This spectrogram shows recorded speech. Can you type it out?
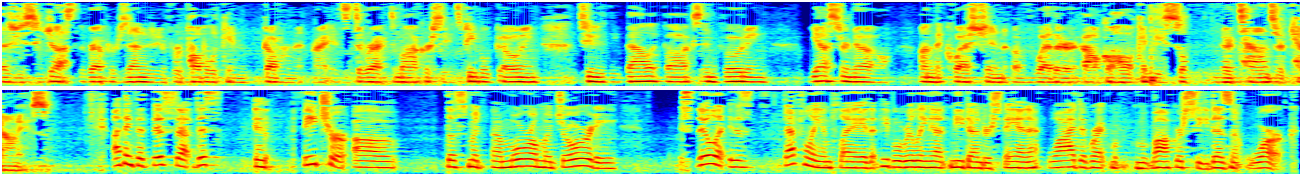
as you suggest, the representative Republican government, right? It's direct democracy. It's people going to the ballot box and voting yes or no on the question of whether alcohol can be sold in their towns or counties. I think that this uh, this uh, feature of this uh, moral majority still is definitely in play that people really need to understand why direct democracy doesn't work.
